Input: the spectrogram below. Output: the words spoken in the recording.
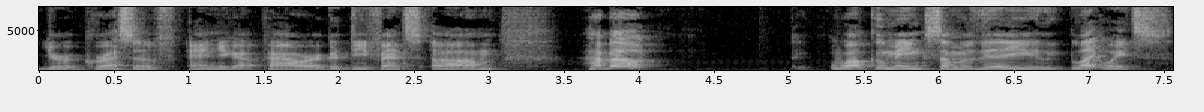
you're aggressive and you got power, good defense. Um, how about welcoming some of the lightweights?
